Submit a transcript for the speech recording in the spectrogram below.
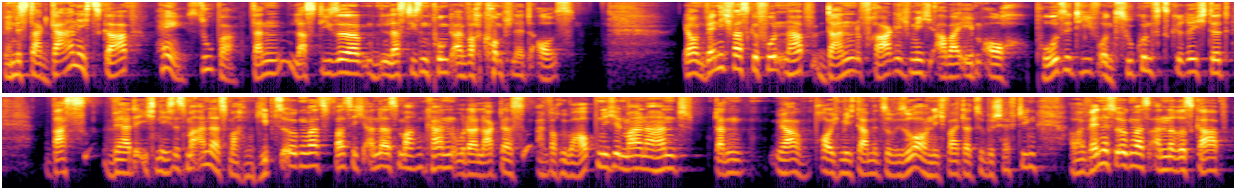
Wenn es da gar nichts gab, hey, super, dann lass, diese, lass diesen Punkt einfach komplett aus. Ja, und wenn ich was gefunden habe, dann frage ich mich aber eben auch positiv und zukunftsgerichtet, was werde ich nächstes Mal anders machen? Gibt es irgendwas, was ich anders machen kann? Oder lag das einfach überhaupt nicht in meiner Hand? Dann ja, brauche ich mich damit sowieso auch nicht weiter zu beschäftigen. Aber wenn es irgendwas anderes gab,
